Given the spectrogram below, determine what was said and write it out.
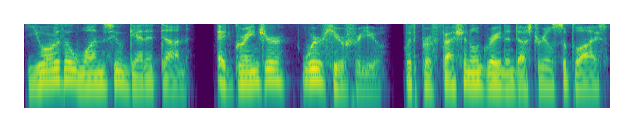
you're the ones who get it done. At Grainger, we're here for you with professional grade industrial supplies.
